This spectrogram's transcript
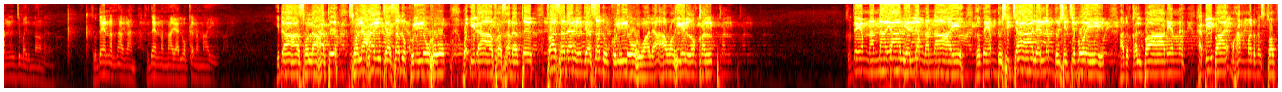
അഞ്ച് മരുന്നാണ് ഹൃദയം നന്നാകാൻ ഹൃദയം നന്നായാൽ ഒക്കെ നന്നായി إذا صلحت صلح الجسد كله وإذا فسدت فسد الجسد كله ولا وهي القلب ഹൃദയം നന്നായാൽ എല്ലാം നന്നായി ഹൃദയം ദുഷിച്ചാൽ എല്ലാം ദുഷിച്ചു പോയി അത് കൽബാണ് എന്ന് ഹബീബായ മുഹമ്മദ് മുസ്തഫ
